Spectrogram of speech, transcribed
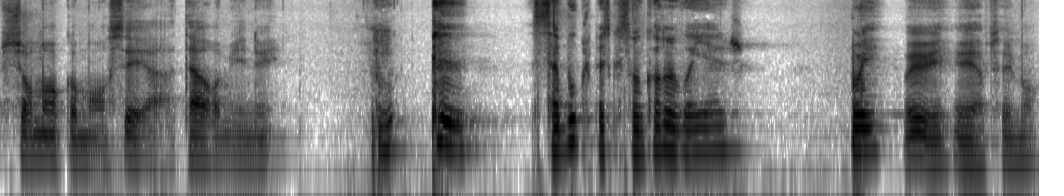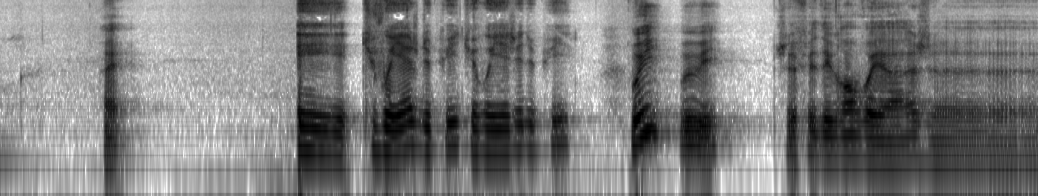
sûrement commencé à Taormine. Ça boucle parce que c'est encore un voyage. Oui, oui, oui, oui absolument. Ouais. Et tu voyages depuis? Tu as voyagé depuis? Oui, oui, oui. J'ai fait des grands voyages. Euh,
